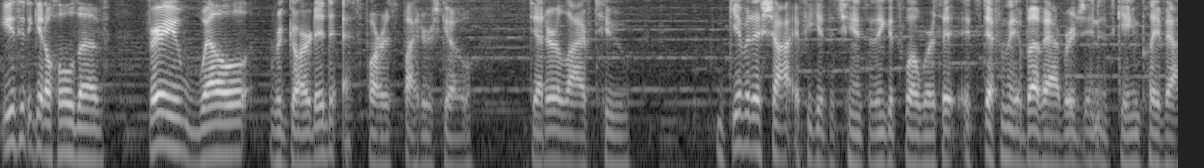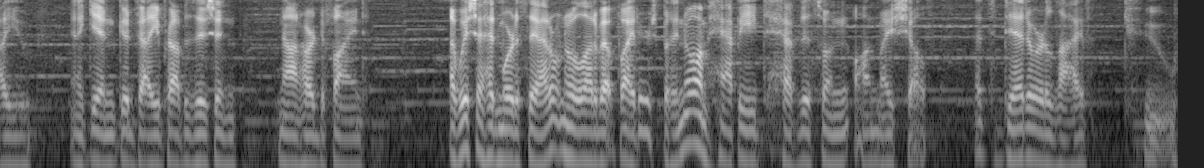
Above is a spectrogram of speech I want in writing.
Easy to get a hold of, very well regarded as far as fighters go. Dead or Alive 2. Give it a shot if you get the chance. I think it's well worth it. It's definitely above average in its gameplay value. And again, good value proposition, not hard to find. I wish I had more to say. I don't know a lot about fighters, but I know I'm happy to have this one on my shelf. That's Dead or Alive 2.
